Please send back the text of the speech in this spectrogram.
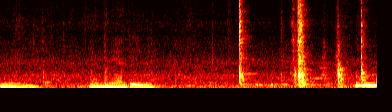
หนึ่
